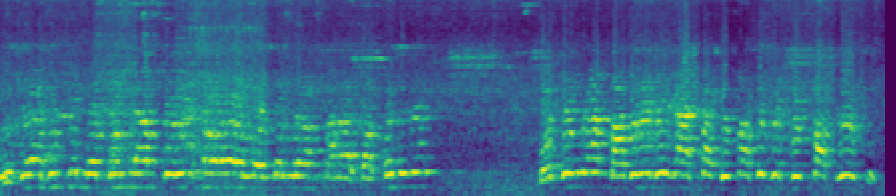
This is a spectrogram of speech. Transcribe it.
মধ্যমগ্রাম পৌরসভা মধ্যমগ্রাম থানার পক্ষ থেকে মধ্যমগ্রাম রাস্তার দুপাশে যে ফুটপাথ রয়েছে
